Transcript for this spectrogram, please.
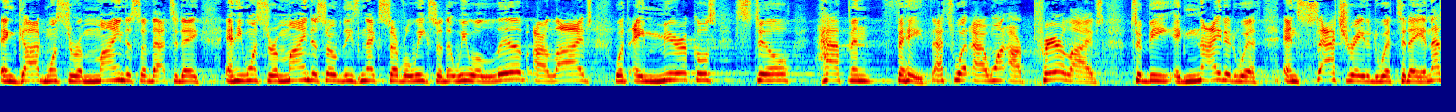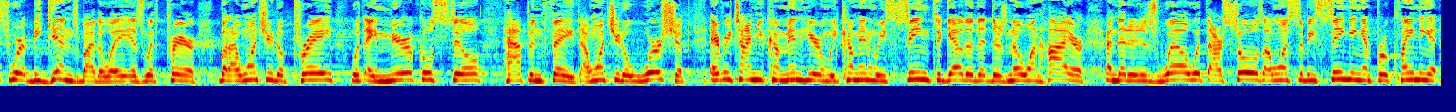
And God wants to remind us of that today. And He wants to remind us over these next several weeks so that we will live our lives with a miracles still happen faith. That's what I want our prayer lives to be ignited with and saturated with today. And that's where it begins, by the way, is with prayer. But I want you to pray with a miracle still happen faith. I want you to worship every time you come in here and we come in, we sing together that there's no one higher and that it is well with our souls. I want us to be singing and proclaiming it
